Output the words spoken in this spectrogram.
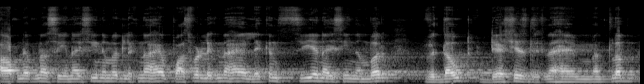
आपने अपना सी एन आई सी नंबर लिखना है पासवर्ड लिखना है, लेकिन C N I C number without dashes लिखना है। मतलब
